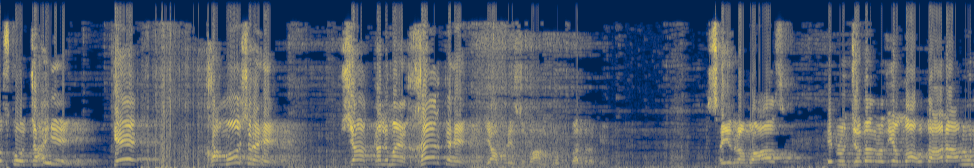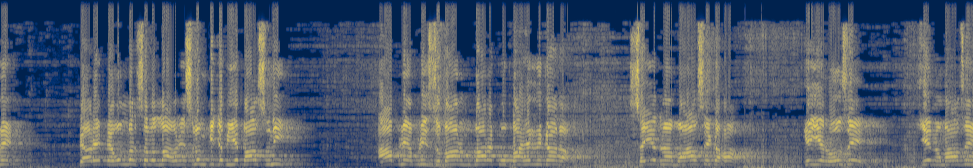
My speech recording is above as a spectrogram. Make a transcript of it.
اس کو چاہیے کہ خاموش رہے، یا کلمہ خیر کہے، یا اپنی زبان کو بند رکھے۔ سیدنا معاذ ابن جبل رضی اللہ تعالی عنہ نے پیارے پیغمبر صلی اللہ علیہ وسلم کی جب یہ بات سنی، آپ نے اپنی زبان مبارک کو باہر نکالا۔ سیدنا معاذ سے کہا کہ یہ روزے، یہ نمازیں،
